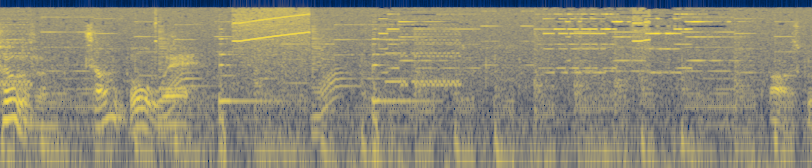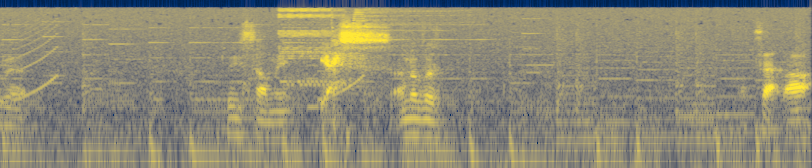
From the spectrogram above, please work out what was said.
Two of them. Tell them go away. Oh, that's great. Please tell me. Yes! Another... Set that.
